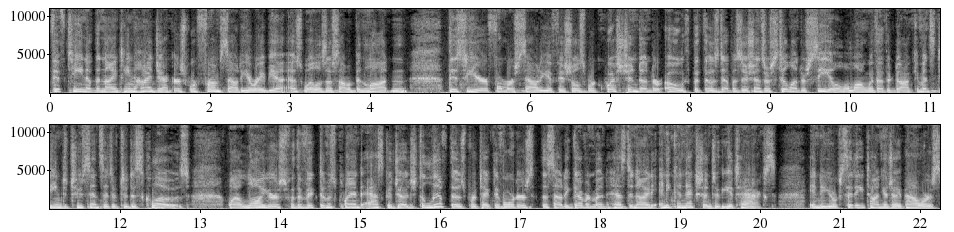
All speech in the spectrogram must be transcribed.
15 of the 19 hijackers were from Saudi Arabia as well as Osama bin Laden. This year, former Saudi officials were questioned under oath, but those depositions are still under seal, along with other documents deemed too sensitive to disclose. While lawyers for the victims plan to ask a judge to lift those protective orders. The Saudi government has denied any connection to the attacks. In New York City, Tanya J. Powers,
